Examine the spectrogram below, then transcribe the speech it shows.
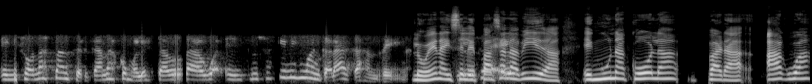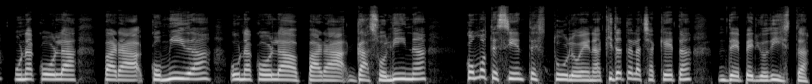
en zonas tan cercanas como el estado de agua e incluso aquí mismo en Caracas, Andreina. Loena, y se le pasa la vida en una cola para agua, una cola para comida, una cola para gasolina. ¿Cómo te sientes tú, Loena? Quítate la chaqueta de periodista.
